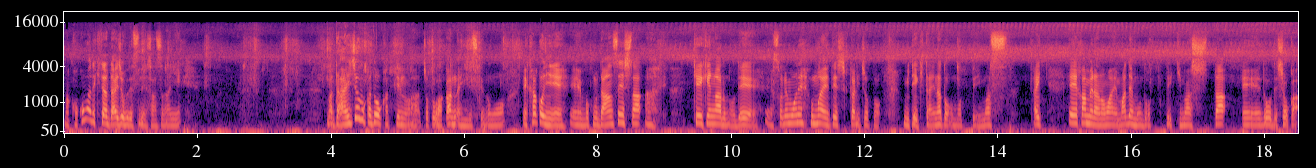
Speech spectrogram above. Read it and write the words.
まあ、ここまで来たら大丈夫ですね、さすがに。まあ、大丈夫かどうかっていうのはちょっとわかんないんですけども、え過去にね、え僕も断線した経験があるので、それもね、踏まえてしっかりちょっと見ていきたいなと思っています。はい。えー、カメラの前まで戻ってきました。えー、どうでしょうか。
